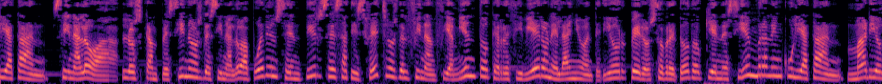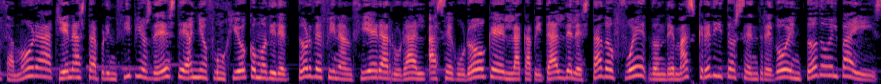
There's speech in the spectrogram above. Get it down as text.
Culiacán, Sinaloa. Los campesinos de Sinaloa pueden sentirse satisfechos del financiamiento que recibieron el año anterior, pero sobre todo quienes siembran en Culiacán. Mario Zamora, quien hasta principios de este año fungió como director de Financiera Rural, aseguró que en la capital del estado fue donde más créditos se entregó en todo el país.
